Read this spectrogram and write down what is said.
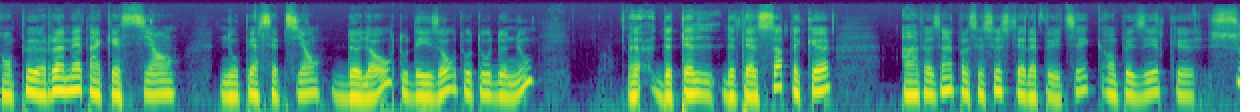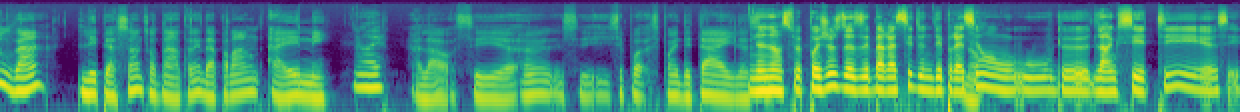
on peut remettre en question nos perceptions de l'autre ou des autres autour de nous, de, telle, de telle sorte que, en faisant un processus thérapeutique, on peut dire que souvent, les personnes sont en train d'apprendre à aimer. Oui. Alors, c'est euh, un, c'est pas, pas un détail. Là, non, non, c'est pas juste de se débarrasser d'une dépression ou, de, de l'anxiété, euh, c'est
